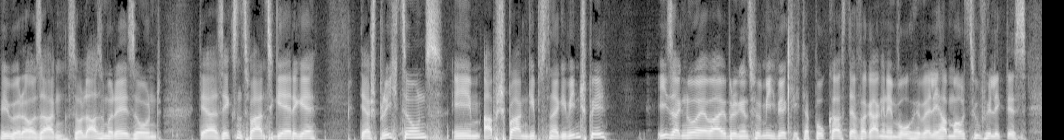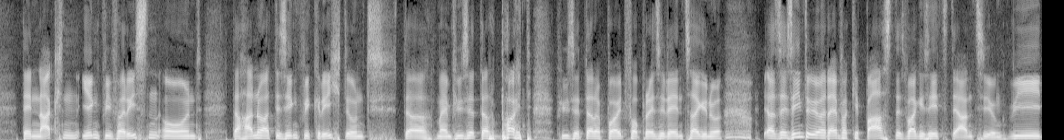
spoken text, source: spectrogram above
Ich würde auch sagen, so lassen wir das und der 26-Jährige, der spricht zu uns. Im Abspann gibt es ein Gewinnspiel. Ich sage nur, er war übrigens für mich wirklich der Podcast der vergangenen Woche, weil ich habe auch zufällig das, den Nacken irgendwie verrissen und der Hanno hat das irgendwie gekriegt und der, mein Physiotherapeut, Physiotherapeut vor Präsident, sage ich nur. Also das Interview hat einfach gepasst, das war gesetzte Anziehung, wie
